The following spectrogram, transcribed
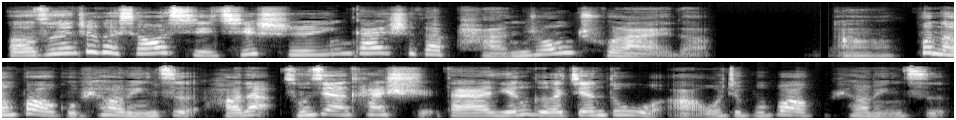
呃，昨天这个消息其实应该是在盘中出来的。啊，不能报股票名字。好的，从现在开始，大家严格监督我啊，我就不报股票名字。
